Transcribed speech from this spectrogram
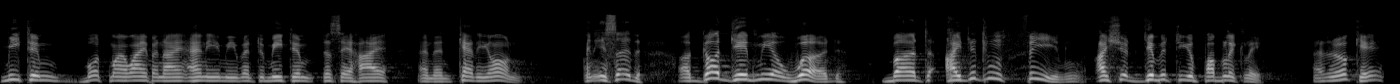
meet him. Both my wife and I, Annie me, went to meet him, just say hi, and then carry on. And he said, uh, God gave me a word, but I didn't feel I should give it to you publicly. I said, okay.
